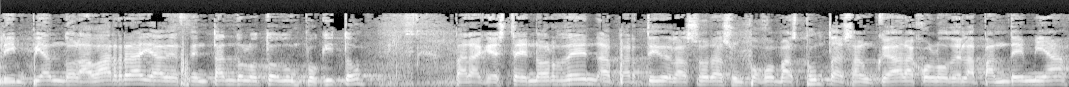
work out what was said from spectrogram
limpiando la barra y adecentándolo todo un poquito para que esté en orden a partir de las horas un poco más puntas, aunque ahora con lo de la pandemia,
